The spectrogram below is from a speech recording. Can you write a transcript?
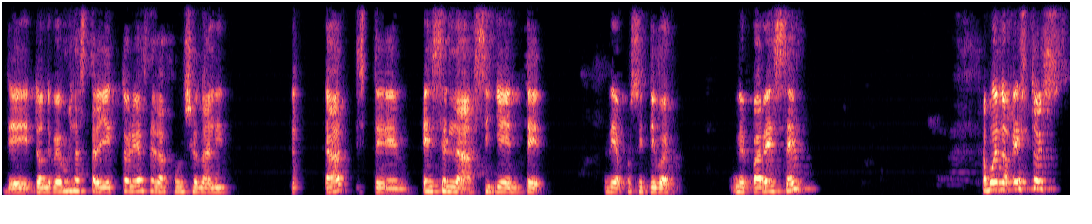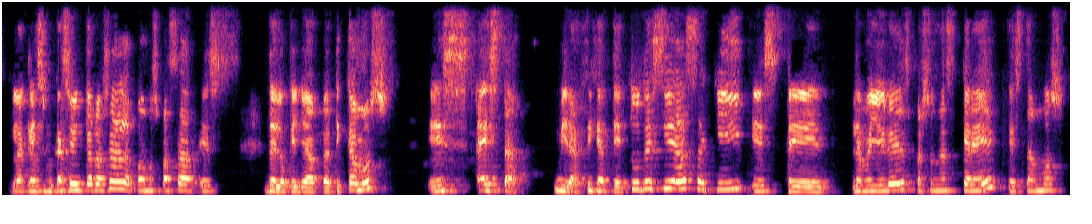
De, donde vemos las trayectorias de la funcionalidad. Este, es en la siguiente diapositiva, me parece. Ah, bueno, esto es la clasificación internacional, la podemos pasar, es de lo que ya platicamos, es esta. Mira, fíjate, tú decías aquí, este, la mayoría de las personas cree que estamos,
